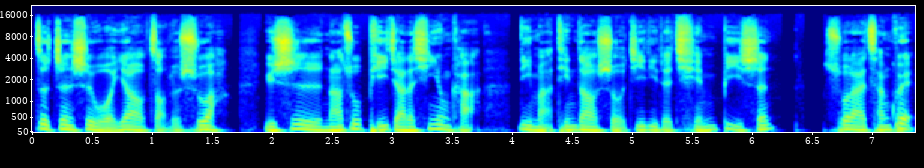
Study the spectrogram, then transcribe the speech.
这正是我要找的书啊。于是拿出皮夹的信用卡，立马听到手机里的钱币声。说来惭愧。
